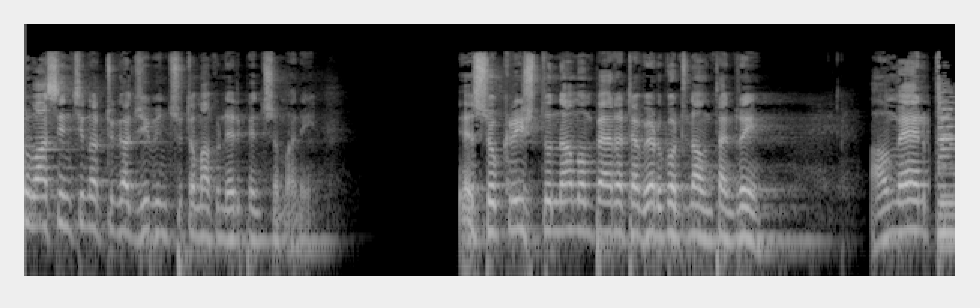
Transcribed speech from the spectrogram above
వాసించినట్టుగా జీవించుట మాకు నేర్పించమని. యేసుక్రీస్తు నామం పేరట వేడుకుంటున్నాం తండ్రి. ఆమెన్.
